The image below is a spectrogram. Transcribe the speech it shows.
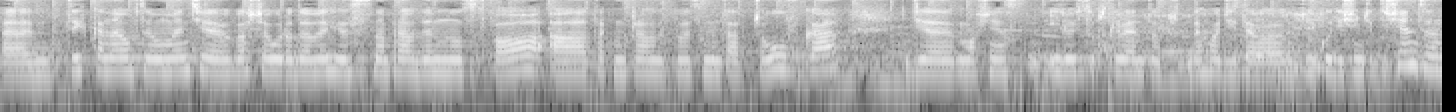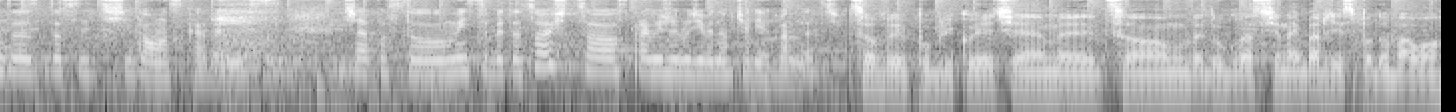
e, tych kanałów w tym momencie, zwłaszcza urodowych, jest naprawdę mnóstwo, a tak naprawdę powiedzmy ta czołówka, gdzie właśnie ilość subskrybentów dochodzi do kilkudziesięciu tysięcy, no to jest dosyć wąska, więc trzeba po prostu mieć sobie to coś, co sprawi, że ludzie będą chcieli oglądać. Co wy publikujecie, co według was się najbardziej spodobało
